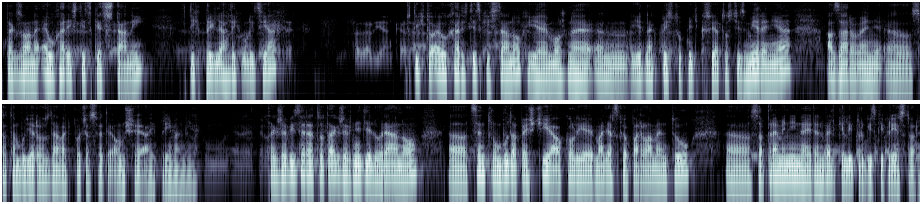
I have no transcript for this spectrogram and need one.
tzv. eucharistické stany v tých priľahlých uliciach. V týchto eucharistických stanoch je možné jednak pristúpiť k sviatosti zmierenia a zároveň e, sa tam bude rozdávať počas Svetej Omše aj príjmanie. Takže vyzerá to tak, že v nedeľu ráno e, centrum Budapešti a okolie Maďarského parlamentu e, sa premení na jeden veľký liturgický priestor.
